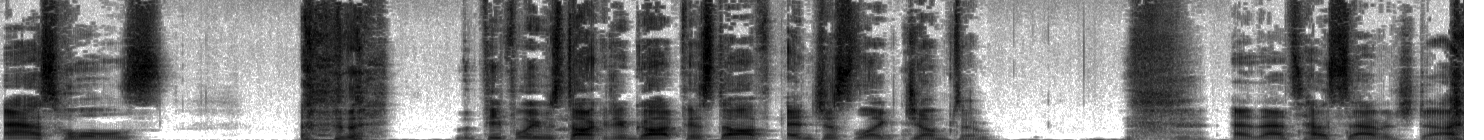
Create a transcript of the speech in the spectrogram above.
assholes. the people he was talking to got pissed off and just like jumped him. and that's how Savage died.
